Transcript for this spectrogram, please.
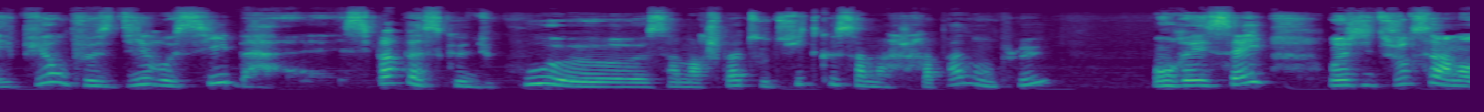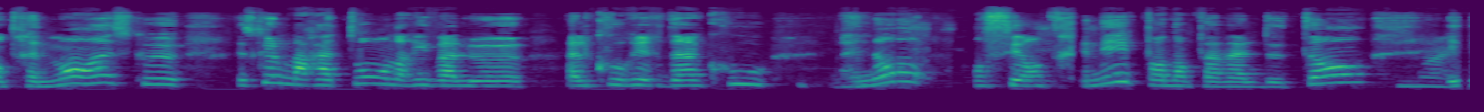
Et puis, on peut se dire aussi, bah, c'est pas parce que du coup, euh, ça marche pas tout de suite que ça marchera pas non plus. On réessaye. Moi, je dis toujours, c'est un entraînement. Hein. Est-ce que, est-ce que le marathon, on arrive à le, à le courir d'un coup? Ben non, on s'est entraîné pendant pas mal de temps et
